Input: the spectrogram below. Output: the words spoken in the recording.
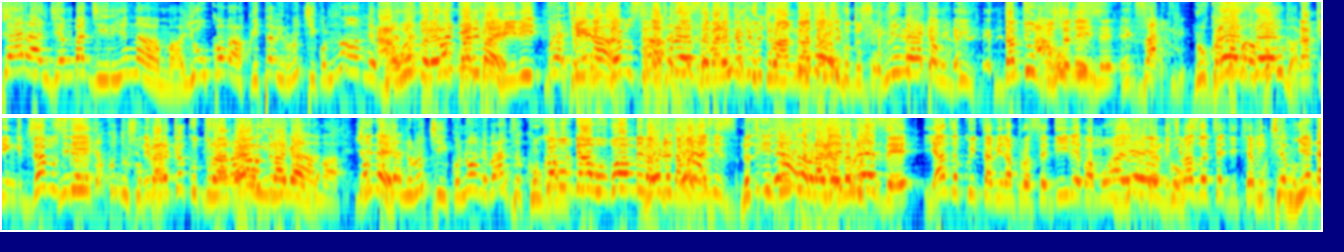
byarangiye mbagiriye inama y'uko bakwitabira urukiko. None ahubwo rero uko ari babiri king james na bareke kuturangaza no kudushuka nyine reka mubwire ndabyumvishe neza. exactly. Nuko na king james nibareke kuturangaza. yo kugana urukiko. None banze kuko bo ubwabo bombi bafite amananiza. king james arabarangaza yanze kwitabira procedure bamuha yo kugira ngo ikibazo cye gikemuke Nyine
